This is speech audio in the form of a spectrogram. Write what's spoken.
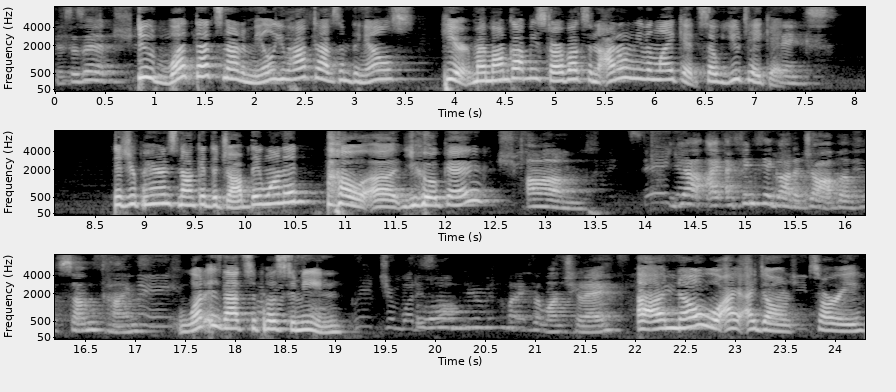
This is it. Dude, what? That's not a meal. You have to have something else. Here, my mom got me Starbucks and I don't even like it, so you take it. Thanks. Did your parents not get the job they wanted? Oh, uh, you okay? Um, yeah, I, I think they got a job of some kind. What is that supposed to mean? Well, do you have money for lunch today? Uh, no, I, I don't. Sorry.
